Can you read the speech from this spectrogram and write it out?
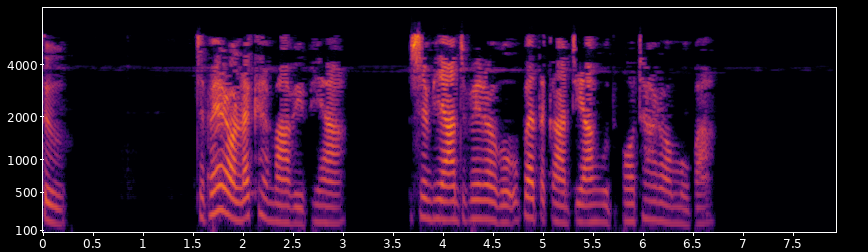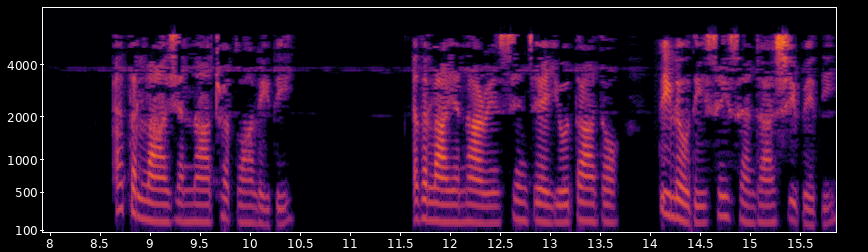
သူတပည့်တော်လက်ခံပါပြီဖျားအရှင်ဘုရားတပည့်တော်ကိုဥပတ္တကတရားဟုသဘောထားတော်မူပါအတ္တလာယနာထွက်သွားလေသည်အတ္တလာယနာတွင်စင်ကြယ်ရိုးသားသောတိလို့သည်စိတ်ဆန္ဒရှိပေသည်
